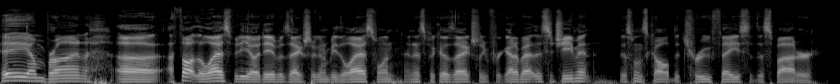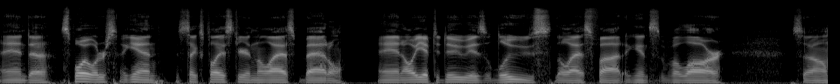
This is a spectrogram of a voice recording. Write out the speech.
Hey, I'm Brian. Uh, I thought the last video I did was actually going to be the last one, and it's because I actually forgot about this achievement. This one's called The True Face of the Spider, and uh, spoilers, again, this takes place during the last battle, and all you have to do is lose the last fight against Valarr. So,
